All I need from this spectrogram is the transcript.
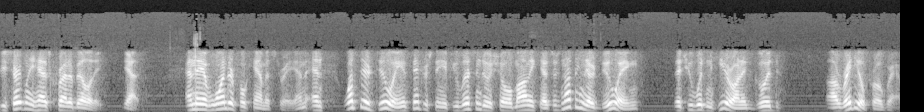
She certainly has credibility. Yes, and they have wonderful chemistry. And and what they're doing, it's interesting. If you listen to a show of Mommy MommyCast, there's nothing they're doing that you wouldn't hear on a good uh, radio program.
